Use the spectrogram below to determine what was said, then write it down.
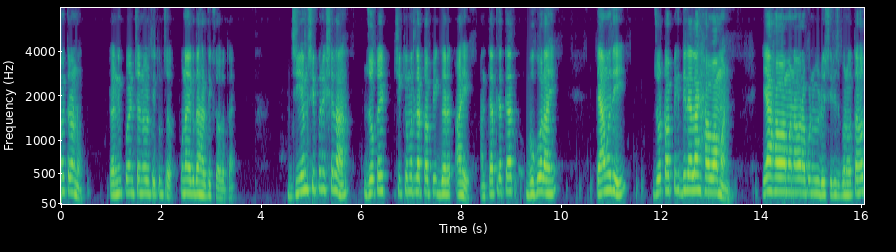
मित्रांनो टर्निंग पॉईंट चॅनलवरती तुमचं पुन्हा एकदा हार्दिक स्वागत आहे. जी एम सी परीक्षेला जो काही जी केमधला टॉपिक गर आहे आणि त्यातल्या त्यात भूगोल आहे त्यामध्ये जो टॉपिक दिलेला आहे हवामान या हवामानावर आपण व्हिडिओ सिरीज बनवत आहोत.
